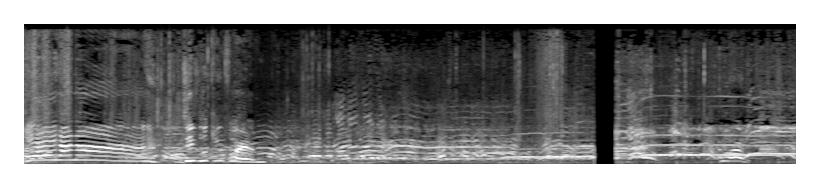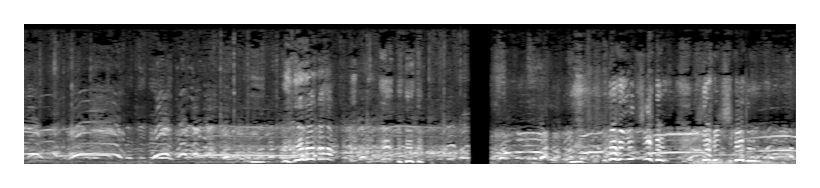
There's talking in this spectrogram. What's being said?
Yay, Hannah! She's looking for him. Your shoes! Your shoes!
